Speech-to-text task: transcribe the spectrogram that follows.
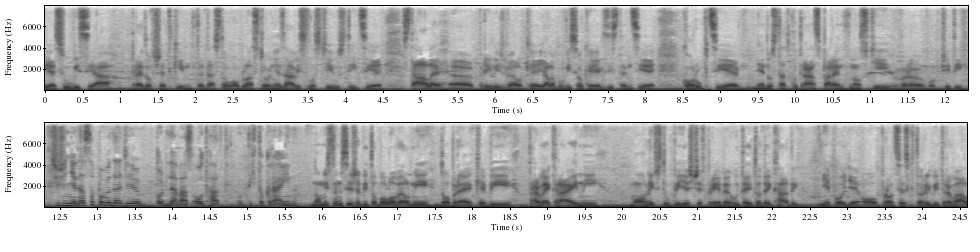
tie súvisia predovšetkým teda s tou oblasťou nezávislosti justície, stále e, príliš veľkej alebo vysokej existencie korupcie, nedostatku transparentnosti v, v určitých... Čiže nedá sa povedať podľa vás odhad od týchto krajín? No myslím si, že by to bolo veľmi dobré, keby prvé krajiny mohli vstúpiť ešte v priebehu tejto dekády. Nepôjde o proces, ktorý by trval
